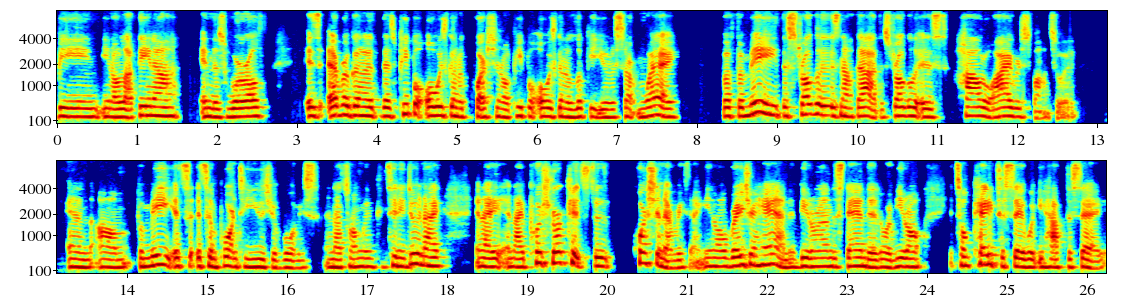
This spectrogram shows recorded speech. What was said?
being, you know, Latina in this world is ever to, there's people always to question or people always to look at you in a certain way. But for me, the struggle is not that. The struggle is how do I respond to it? And um, for me, it's it's important to use your voice, and that's what I'm going to continue doing. I and I and I push your kids to question everything. You know, raise your hand if you don't understand it, or if you don't. It's okay to say what you have to say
